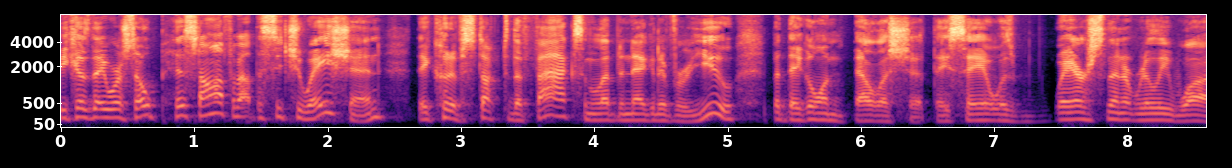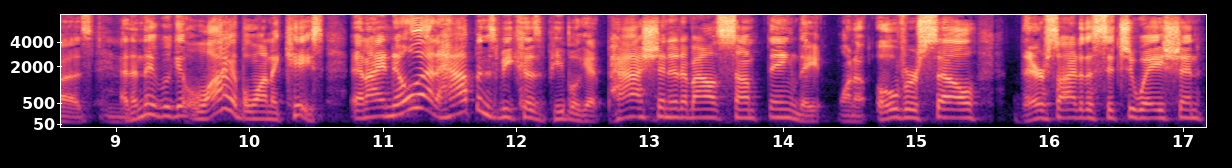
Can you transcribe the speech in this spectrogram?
because they were so pissed off about the situation. They could have stuck to the facts and left a negative review, but they go embellish it. They say it was worse than it really was. Mm. And then they would get liable on a case. And I know that happens because people get passionate about something. They want to oversell their side of the situation.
